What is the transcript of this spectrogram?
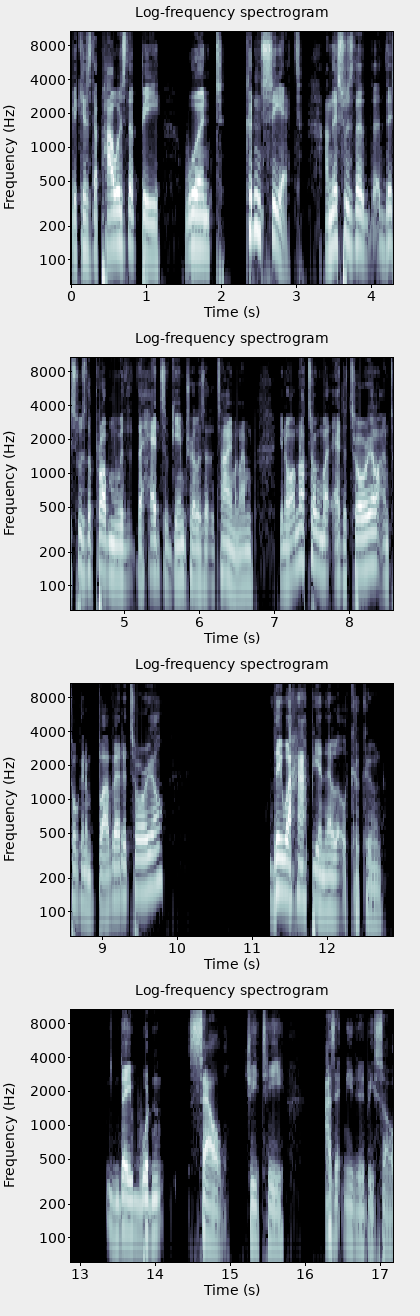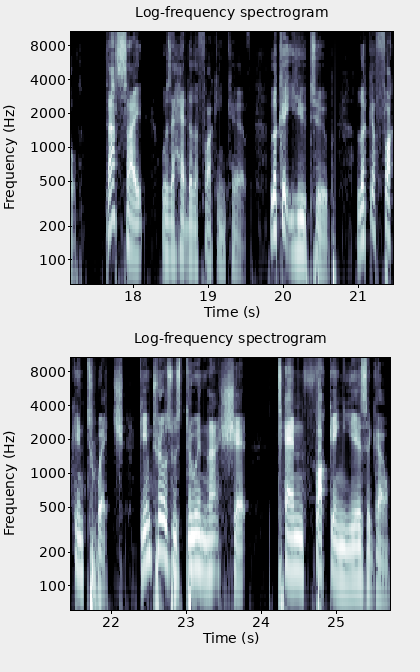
because the powers that be weren't couldn't see it. And this was the this was the problem with the heads of game trailers at the time. And i'm you know i'm not talking about editorial. I'm talking above editorial. They were happy in their little cocoon. They wouldn't sell gt as it needed to be sold. That site was ahead of the fucking curve. Look at youtube. Look at fucking twitch. Game trailers was doing that shit 10 fucking years ago.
